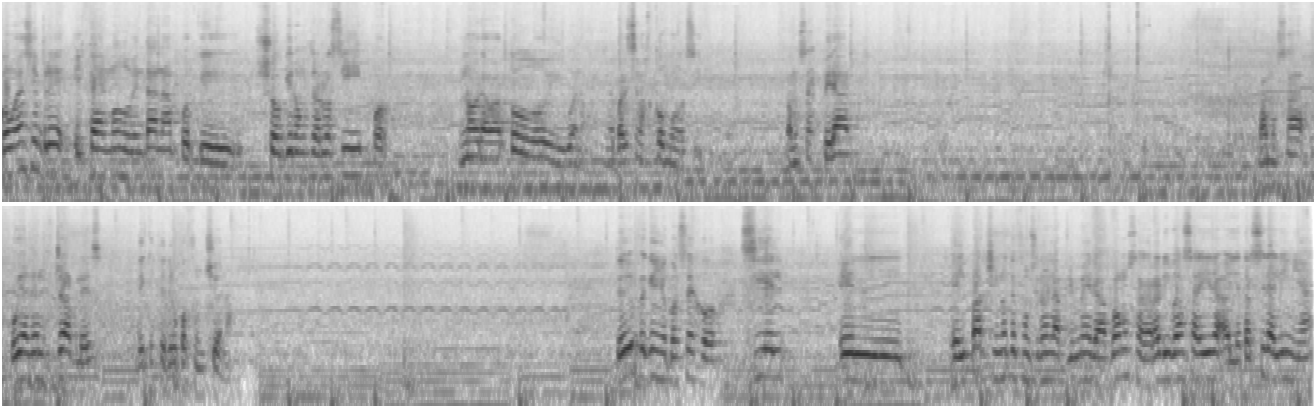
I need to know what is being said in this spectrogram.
como ven siempre está en modo ventana porque yo quiero mostrarlo así por no grabar todo y bueno me parece más cómodo así. Vamos a esperar. Vamos a voy a demostrarles de que este truco funciona. Te doy un pequeño consejo. Si el el, parche no te funcionó en la primera, vamos a agarrar y vas a ir a la tercera línea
